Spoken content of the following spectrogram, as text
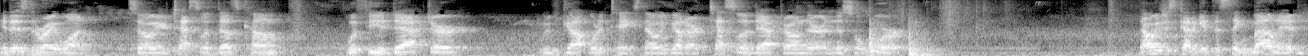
it is the right one. So your Tesla does come with the adapter. We've got what it takes. Now we've got our Tesla adapter on there and this will work. Now we just got to get this thing mounted.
